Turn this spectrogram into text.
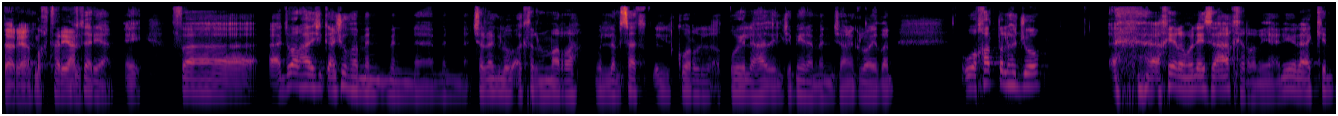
ترى مخيتاريان. مخيتاريان إي. فأدوار هذه قاعد أشوفها من من من تشانوغلو أكثر من مرة واللمسات الكور الطويلة هذه الجميلة من تشانوغلو أيضا. وخط الهجوم. أخيرا وليس اخرا يعني لكن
